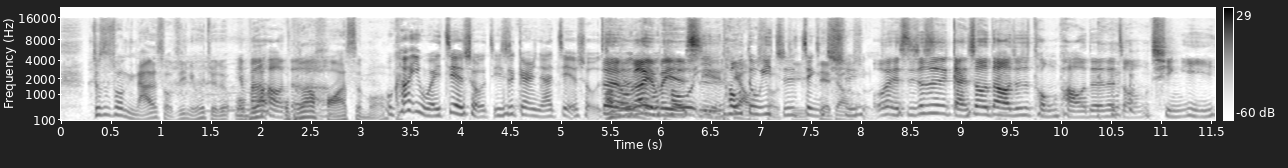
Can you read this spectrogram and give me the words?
就是说，你拿着手机，你会觉得我不知道，我不知道滑什么。我刚以为借手机是跟人家借手机，对我刚以为也是偷渡一支进去。我也是，就是感受到就是同袍的那种情谊，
